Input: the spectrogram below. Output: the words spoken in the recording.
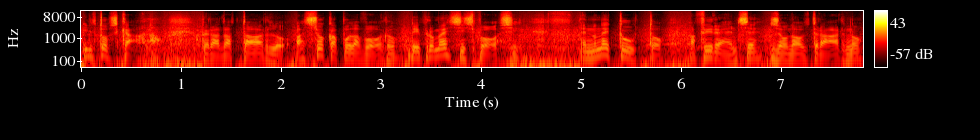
il toscano, per adattarlo al suo capolavoro dei Promessi Sposi. E non è tutto, a Firenze, zona Oltrarno,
